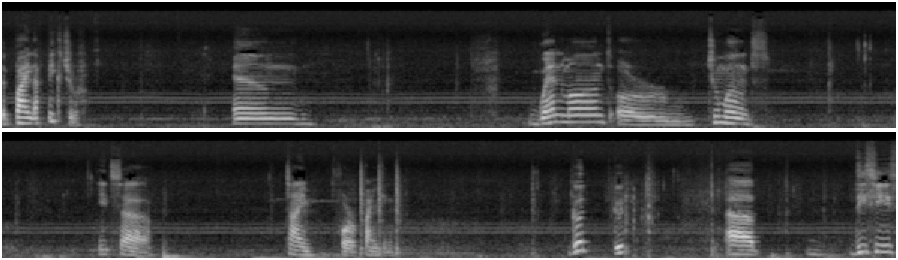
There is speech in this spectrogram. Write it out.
to paint a picture. And one month or two months it's a time for painting. Good good. Uh, this is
